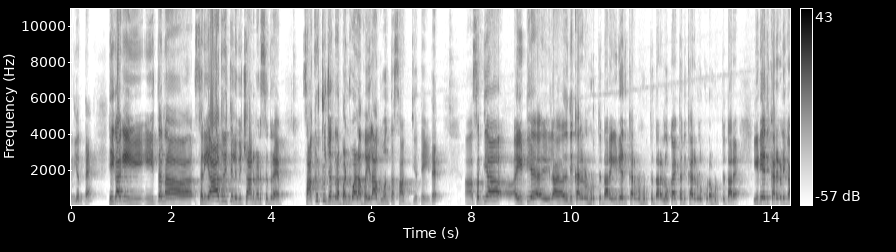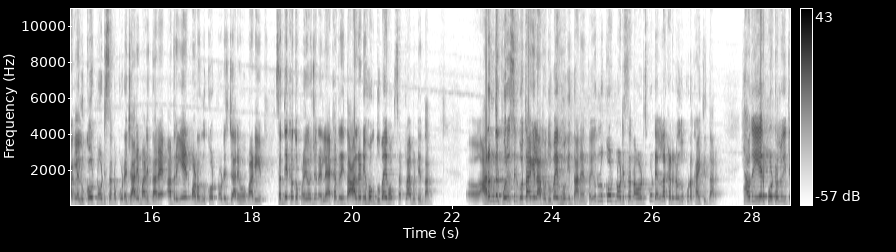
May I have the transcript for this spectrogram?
ಇದೆಯಂತೆ. ಹೀಗಾಗಿ ಈತನ ಸರಿಯಾದ ರೀತಿಯಲ್ಲಿ ವಿಚಾರಣೆ ನಡೆಸಿದ್ರೆ ಸಾಕಷ್ಟು ಜನರ ಬಂಡವಾಳ ಬಯಲಾಗುವಂತ ಸಾಧ್ಯತೆ ಇದೆ. ಸದ್ಯ ಐ ಟಿ ಇಲ್ಲ, ಅಧಿಕಾರಿಗಳು ಹುಡುಕ್ತಿದ್ದಾರೆ, ಇಡಿ ಅಧಿಕಾರಿಗಳು ಹುಡುಕ್ತಿದ್ದಾರೆ, ಲೋಕಾಯುಕ್ತ ಅಧಿಕಾರಿಗಳು ಕೂಡ ಹುಡುಕ್ತಿದ್ದಾರೆ. ಇಡಿ ಅಧಿಕಾರಿಗಳು ಈಗಾಗಲೇ ಲುಕೌಟ್ ನೋಟಿಸ್ ಅನ್ನು ಕೂಡ ಜಾರಿ ಮಾಡಿದ್ದಾರೆ. ಆದರೆ ಏನು ಮಾಡೋದು? ಲುಕೌಟ್ ನೋಟಿಸ್ ಜಾರಿ ಮಾಡಿ ಸದ್ಯಕ್ಕಂತೂ ಪ್ರಯೋಜನ ಇಲ್ಲ. ಯಾಕಂದ್ರೆ ಈತ ಆಲ್ರೆಡಿ ಹೋಗಿ ದುಬೈಗೆ ಹೋಗಿ ಸೆಟ್ಲ್ ಆಗಿಬಿಟ್ಟಿದ್ದಾನೆ. ಆರಂಭದಲ್ಲಿ ಪೊಲೀಸರಿಗೆ ಗೊತ್ತಾಗಿಲ್ಲ ಅಥವಾ ದುಬೈಗೆ ಹೋಗಿದ್ದಾನೆ ಅಂತ. ಇವ್ರು ಲುಕೌಟ್ ನೋಟಿಸ್ ಅನ್ನು ಹೊರಡಿಸ್ಕೊಂಡು ಎಲ್ಲ ಕಡೆಗಳಲ್ಲೂ ಕೂಡ ಕಾಯ್ತಿದ್ದಾರೆ. ಯಾವುದೇ ಏರ್ಪೋರ್ಟಲ್ಲೂ ಈತ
